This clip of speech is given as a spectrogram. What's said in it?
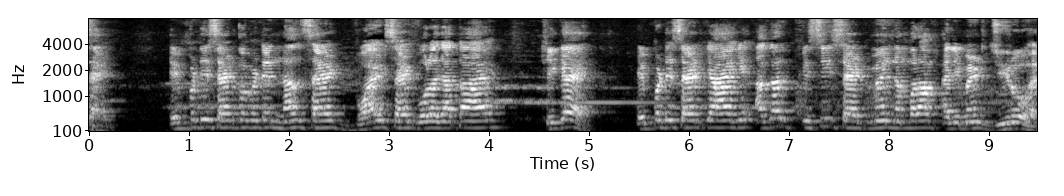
सेट इम्पटी सेट को बेटे नल सेट वाइट सेट बोला जाता है ठीक है इम्पटी सेट क्या है कि अगर किसी सेट में नंबर ऑफ एलिमेंट जीरो है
